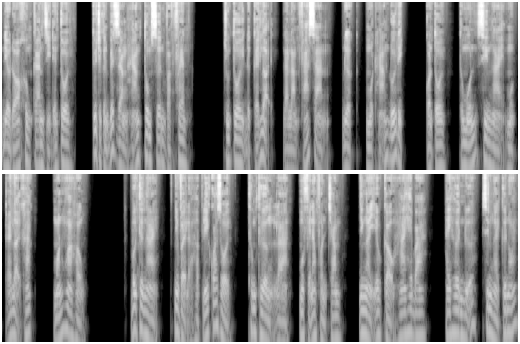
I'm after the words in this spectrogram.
Điều đó không can gì đến tôi. Tôi chỉ cần biết rằng hãng Thomson và Friend, chúng tôi được cái lợi là làm phá sản được một hãng đối địch. Còn tôi, tôi muốn xin ngài một cái lợi khác, món hoa hồng. Vâng thưa ngài, như vậy là hợp lý quá rồi. Thông thường là 1,5%, nhưng ngài yêu cầu 2 hay 3, hay hơn nữa, xin ngài cứ nói.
